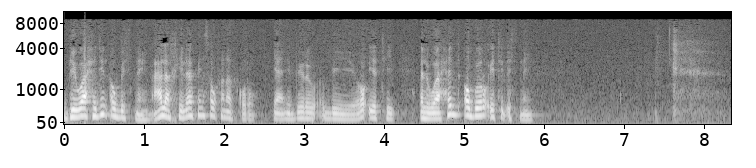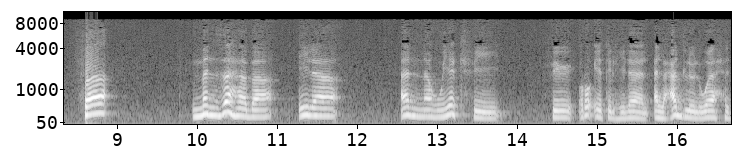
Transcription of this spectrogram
بواحد أو باثنين على خلاف سوف نذكره. يعني برؤية الواحد أو برؤية الاثنين. فمن ذهب إلى أنه يكفي في رؤية الهلال العدل الواحد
